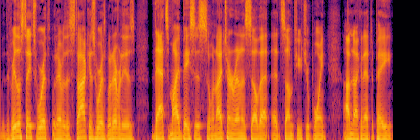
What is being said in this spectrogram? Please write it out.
the real estate's worth, whatever the stock is worth, whatever it is, that's my basis. So when I turn around and sell that at some future point, I'm not going to have to pay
